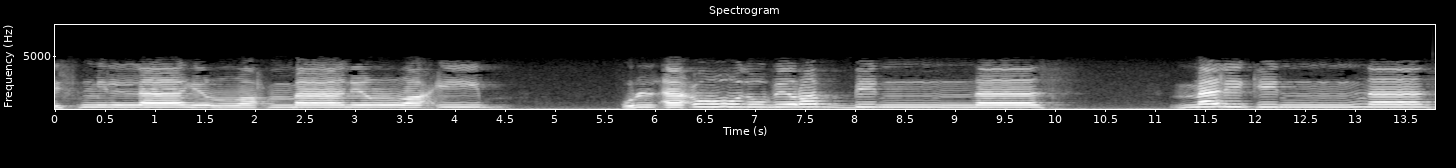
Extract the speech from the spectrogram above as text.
بِسْمِ اللَّهِ الرَّحْمَنِ الرَّحِيمِ. قُلْ أَعُوذُ بِرَبِّ النَّاسِ مَلِكِ النَّاسِ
